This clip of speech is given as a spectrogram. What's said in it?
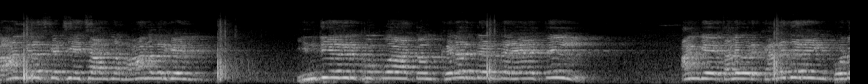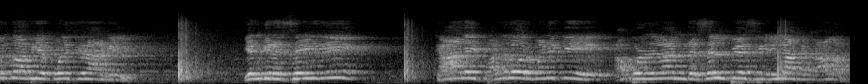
காங்கிரஸ் கட்சியை சார்ந்த மாணவர்கள் இந்திய எதிர்ப்பு போராட்டம் கிளர்ந்திருந்த நேரத்தில் அங்கே தலைவர் கலைஞரின் கொடும்பாவியை கொளுத்தினார்கள் என்கிற செய்தி காலை பதினோரு மணிக்கு அப்பொழுதெல்லாம் இந்த செல்பேசிகள் இல்லாத காலம்.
